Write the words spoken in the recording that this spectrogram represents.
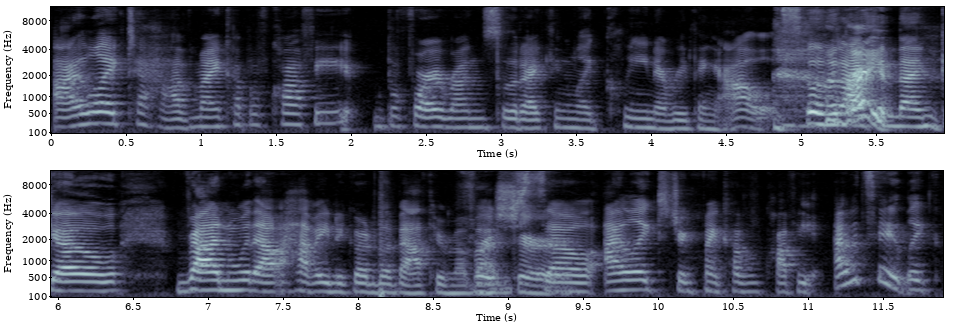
I like to have my cup of coffee before I run so that I can like clean everything out so that I can then go run without having to go to the bathroom a For bunch. sure. So I like to drink my cup of coffee. I would say like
